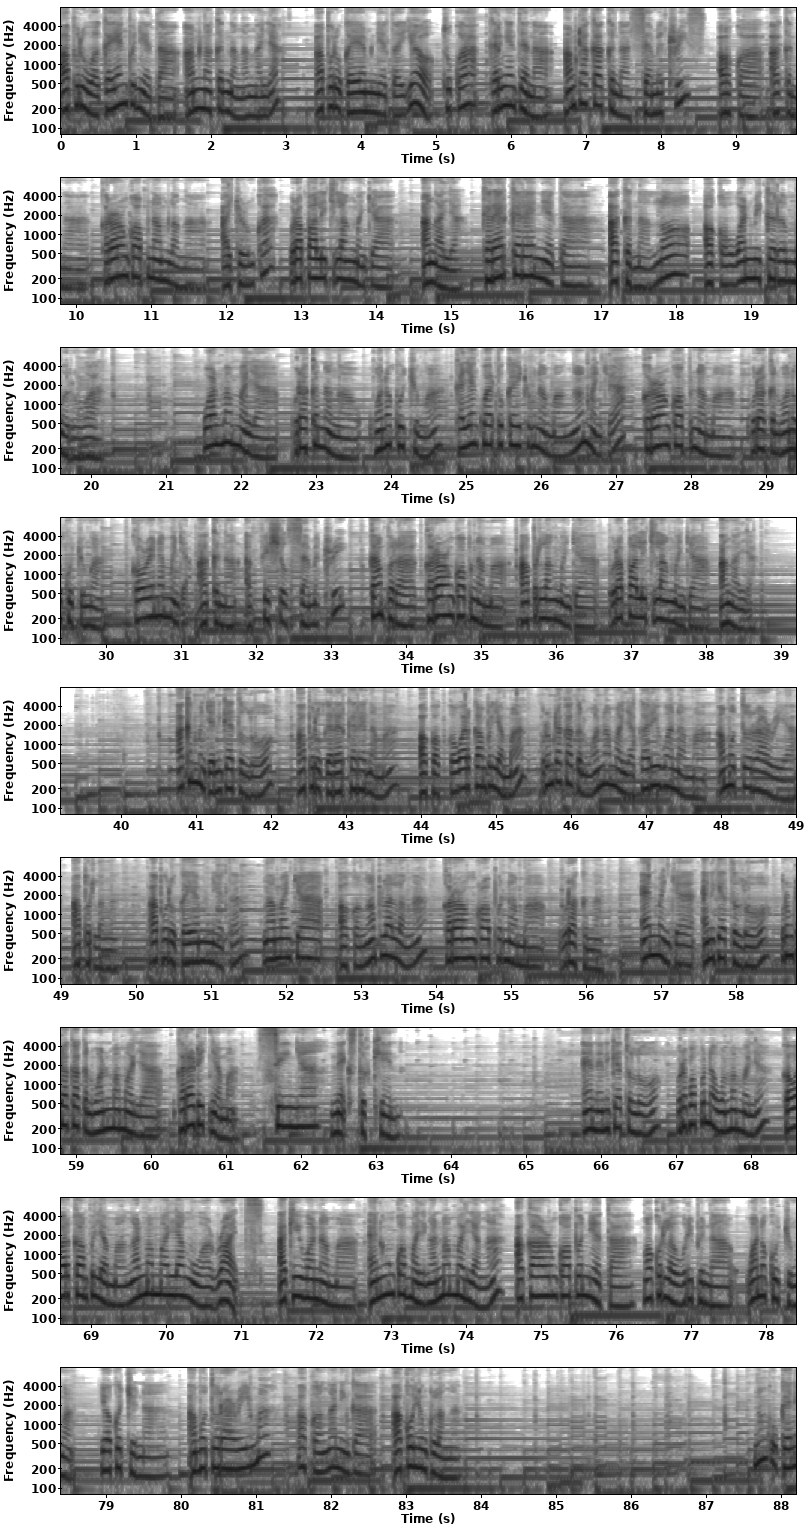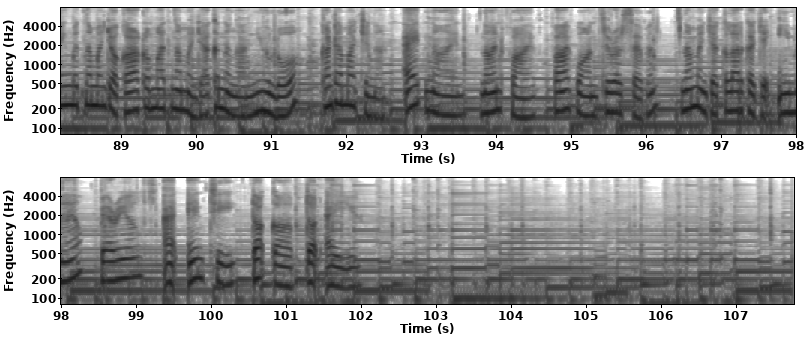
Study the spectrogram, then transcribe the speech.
apuru wa kayang penyata amna kena nganganya apuru kayang penyata yo tuka karngentena amtaka kena cemeteries? Aka akena karorong kop nam langa ajurungka urapali cilang manja angaya karer keren nyata akena lo aka wan mikere merua wan mamaya urakan nga wana kuchunga kalyang kwarpu kay chung nama nga manja? Karang kop nama urakan wana kuchunga korena manja akana official cemetery? Kampara karang kop nama aperlang manja urapali jelang manja angalya akan menjadi telo apuru karar kare nama Aka kawar kampelyama, rumdakakan wana maya kari wana ma amuturaria aperlanga apuru kaya meniata ngamanja aka ngapla langa karang kropo nama urakana en manja enike telo urumdaka kan wan mamaya karadik nyama. Sinya next of kin. En enike telo urapa puna wan mamaya kawar kampulya ngan mamaya ngwa rights. Aki wanama en ngungko malingan mamalanga akarong ko peniata ngokur lauri pina wana kucunga yoko cina amuturarima ako nganinka ako yung kulanga. Nungku kening mit naman jo karkamat naman jo kananga new law kanta machina 89955107 naman jo kalar ka email burials at nt.gov.au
